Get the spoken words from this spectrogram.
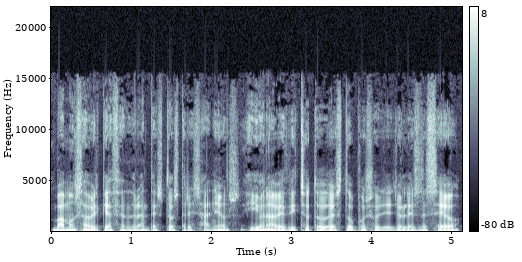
Vamos a ver qué hacen durante estos tres años y una vez dicho todo esto, pues oye, yo les deseo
